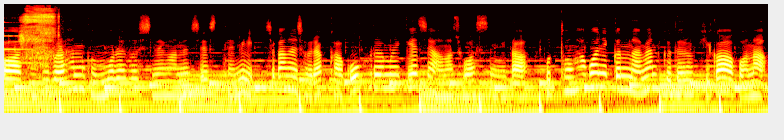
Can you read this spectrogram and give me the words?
단과와 자습을 한 건물에서 진행하는 시스템이 시간을 절약하고 흐름을 깨지 않아 좋았습니다. 보통 학원이 끝나면 그대로 귀가하거나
